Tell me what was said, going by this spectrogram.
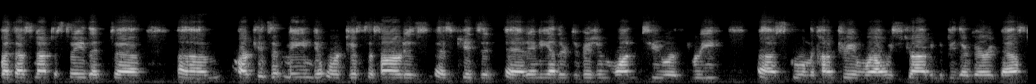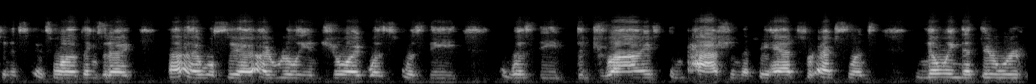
But that's not to say that uh, um, our kids at Maine didn't work just as hard as, as kids at, at any other Division One, two, or three uh, school in the country, and we're always striving to be their very best. And it's it's one of the things that I I will say I, I really enjoyed was was the was the the drive and passion that they had for excellence, knowing that there were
